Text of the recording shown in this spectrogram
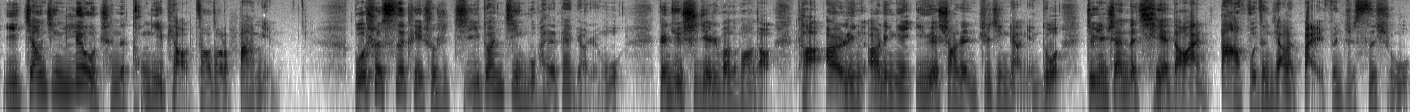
以将近六成的同意票遭到了罢免。博彻斯可以说是极端进步派的代表人物。根据《世界日报》的报道，他二零二零年一月上任至今两年多，旧金山的窃盗案大幅增加了百分之四十五。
